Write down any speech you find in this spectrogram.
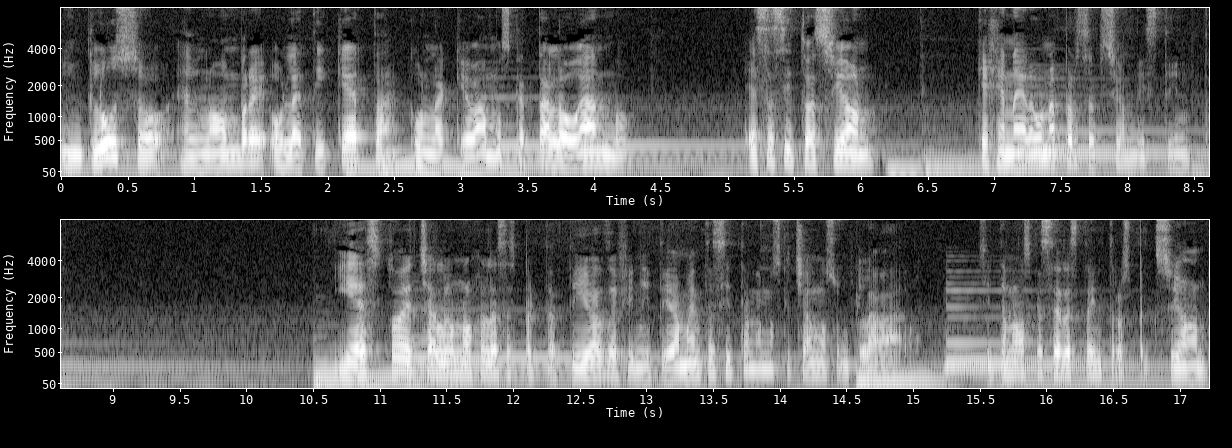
Incluso el nombre o la etiqueta con la que vamos catalogando esa situación que genera una percepción distinta. Y esto, echarle un ojo a las expectativas, definitivamente sí tenemos que echarnos un clavado, sí tenemos que hacer esta introspección,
